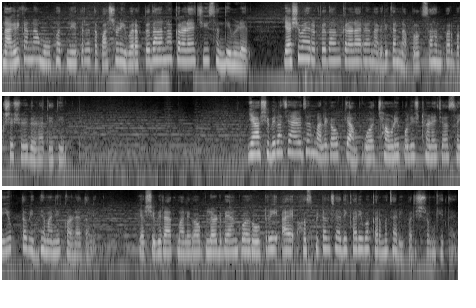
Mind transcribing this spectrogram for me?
नागरिकांना मोफत नेत्र तपासणी व रक्तदान करण्याची संधी मिळेल. याशिवाय रक्तदान करणाऱ्या नागरिकांना प्रोत्साहनपर बक्षिसही देण्यात येतील. या शिबिराचे आयोजन मालेगाव कॅम्प व छावणी पोलीस ठाण्याच्या संयुक्त विद्यमाने करण्यात आले. या शिबिरात मालेगाव ब्लड बँक व रोटरी आय हॉस्पिटलचे अधिकारी व कर्मचारी परिश्रम घेत आहेत.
